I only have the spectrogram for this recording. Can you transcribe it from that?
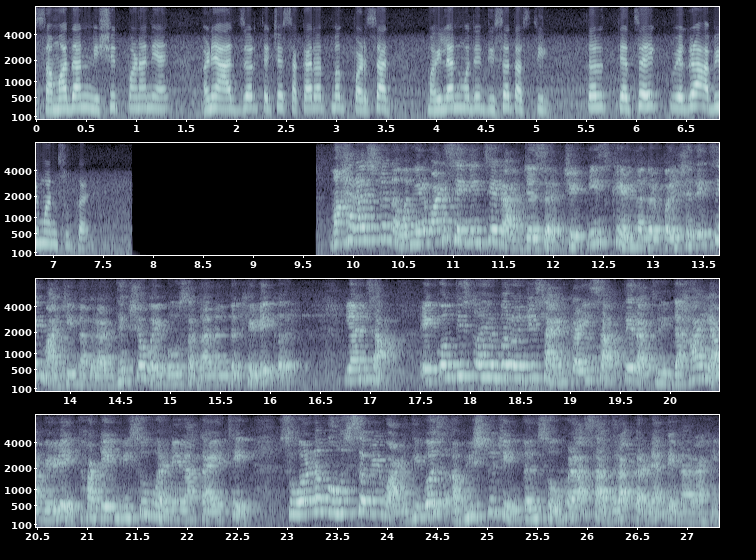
समाधान निश्चितपणाने आहे. आणि आज जर त्याचे सकारात्मक पडसाद महिलांमध्ये दिसत असतील तर त्याचा एक वेगळा अभिमान सुद्धा आहे. महाराष्ट्र नवनिर्माण सेनेचे राज्य सरचिटणीस खेड नगर परिषदेचे माजी नगराध्यक्ष वैभव सदानंद खेडेकर यांचा एकोणतीस नोव्हेंबर रोजी सायंकाळी सात ते रात्री दहा या वेळेत हॉटेल विसू भरणे नाका येथे सुवर्ण महोत्सवी वाढदिवस अभिष्ट चिंतन सोहळा साजरा करण्यात येणार आहे.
